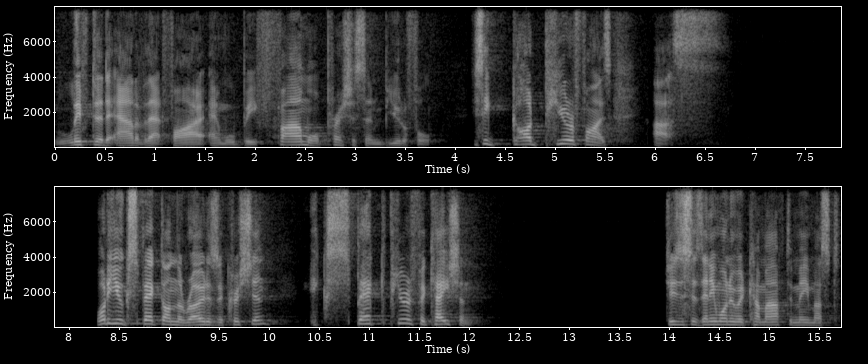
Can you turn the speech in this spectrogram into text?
lifted out of that fire and will be far more precious and beautiful. You see, God purifies us. What do you expect on the road as a Christian? Expect purification. Jesus says, Anyone who would come after me must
